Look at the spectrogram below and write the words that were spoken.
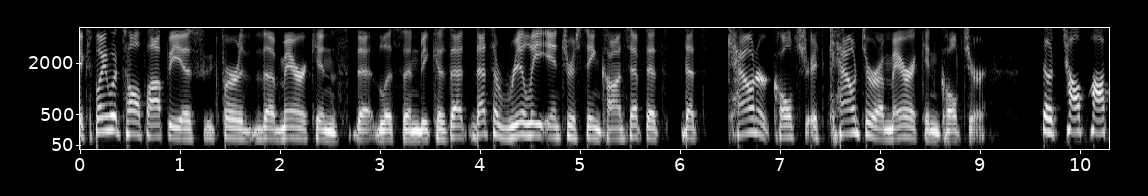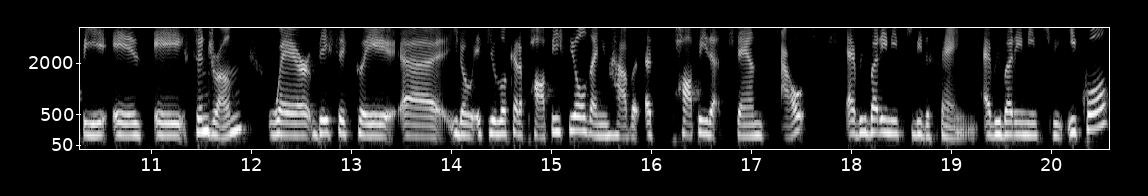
Explain what tall poppy is for the Americans that listen, because that that's a really interesting concept. That's that's counterculture. It's counter American culture. So tall poppy is a syndrome where basically, uh, you know, if you look at a poppy field and you have a, a poppy that stands out, everybody needs to be the same. Everybody needs to be equal.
